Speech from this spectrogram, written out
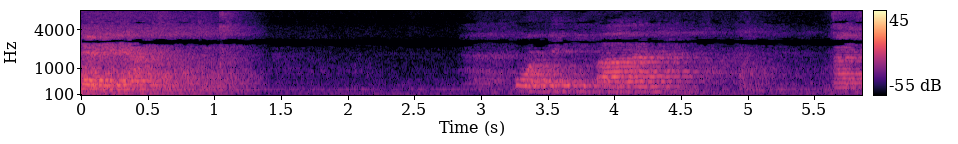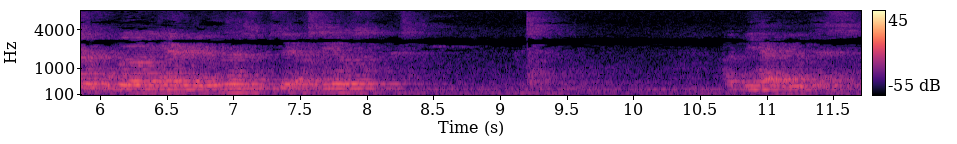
heavy down. Four fifty-five. Not sure if we'll go any heavier than this. We'll see how it feels. I'd be happy with this.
